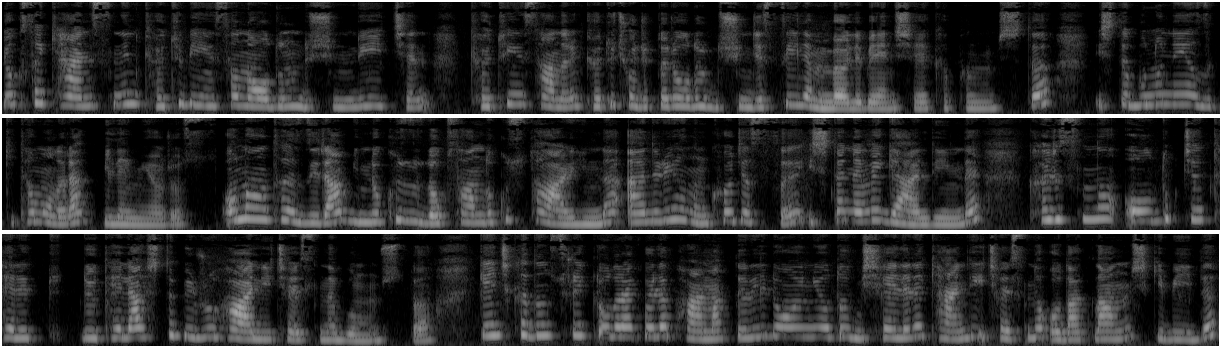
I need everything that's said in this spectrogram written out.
Yoksa kendisinin kötü bir insan olduğunu düşündüğü için kötü insanların kötü çocukları olur düşüncesiyle mi böyle bir endişeye kapılmıştı? İşte bunu ne yazık ki tam olarak bilemiyoruz. 16 Haziran 1999 tarihinde Andrea'nın kocası işten eve geldiğinde karısını oldukça tereddütlü, telaşlı bir ruh hali içerisinde bulmuştu. Genç kadın sürekli olarak böyle parmaklarıyla oynuyordu. Bir şeylere kendi içerisinde odaklanmış gibiydi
